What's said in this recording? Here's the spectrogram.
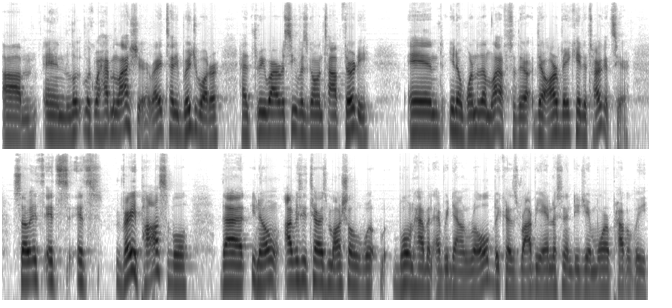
Um, and look, look what happened last year, right? Teddy Bridgewater had three wide receivers going top 30, and you know one of them left. So there there are vacated targets here. So it's it's it's very possible that you know obviously Terrace Marshall w- won't have an every down role because Robbie Anderson and DJ Moore are probably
